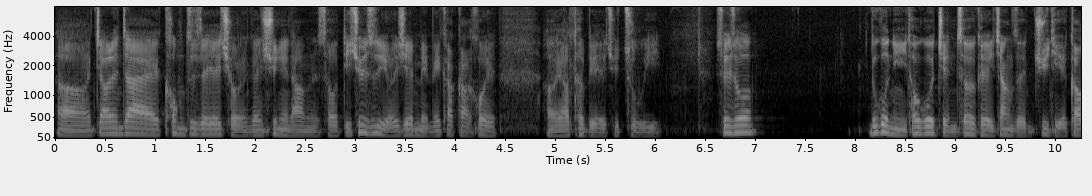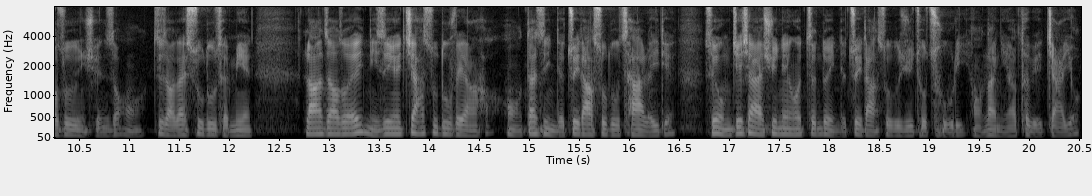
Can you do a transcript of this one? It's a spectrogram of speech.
呃，教练在控制这些球员跟训练他们的时候，的确是有一些美眉嘎嘎会呃要特别的去注意。所以说。如果你透过检测可以这样子很具体的告诉你选手哦，至少在速度层面让他知道说，哎，你是因为加速度非常好哦，但是你的最大速度差了一点，所以我们接下来训练会针对你的最大速度去做处理哦，那你要特别加油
